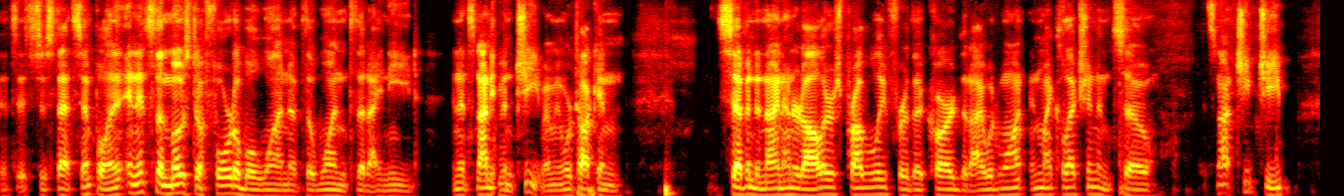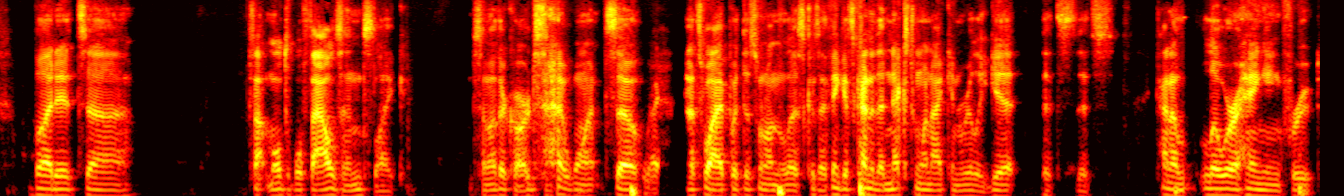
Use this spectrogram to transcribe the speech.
It's it's just that simple. And, and it's the most affordable one of the ones that I need. And it's not even cheap. I mean, we're talking seven to nine hundred dollars probably for the card that I would want in my collection. And so it's not cheap, cheap, but it's uh it's not multiple thousands like some other cards that I want. So Right. that's why I put this one on the list because I think it's kind of the next one I can really get. That's that's kind of lower hanging fruit.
